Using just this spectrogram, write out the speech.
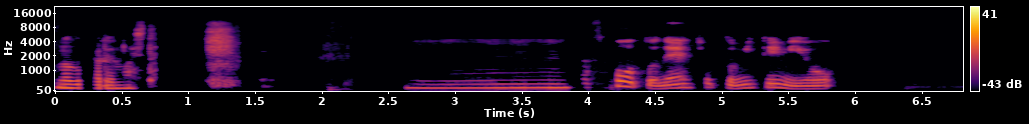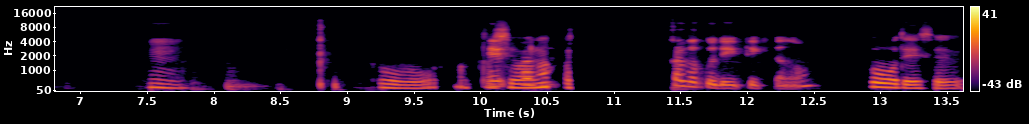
覗かれました。うーん。パスポートね、ちょっと見てみようん。そう、私はなんかう。家族で行ってきたの、そうです。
